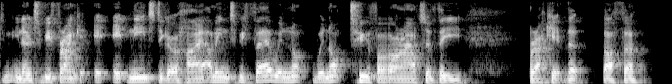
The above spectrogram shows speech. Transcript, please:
you know, to be frank, it, it needs to go higher. I mean, to be fair, we're not we're not too far out of the bracket that Buffer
